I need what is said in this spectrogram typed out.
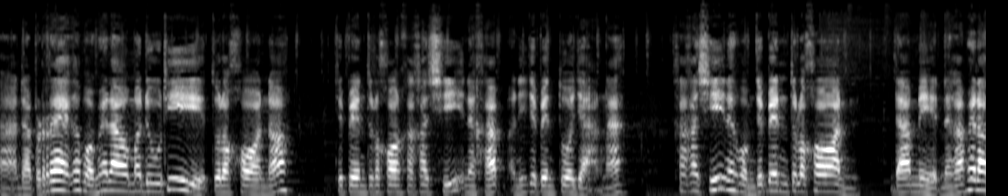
อ่าอันดับแรกครับผมให้เรามาดูที่ตัวละครเนาะจะเป็นตัวละครคาคาชินะครับ อันนี้จะเป็นตัวอย่างนะคาคาชินะผมจะเป็นตัวละครดาเมจนะครับ ให้เรา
